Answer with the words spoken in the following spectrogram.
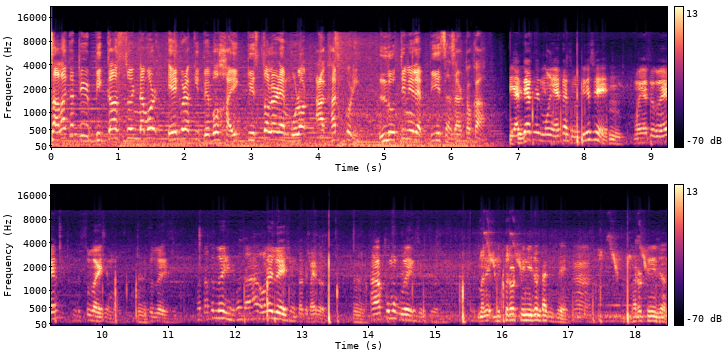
চালাকাটিৰ বিকাশ জৈন নামৰ এইগৰাকী ব্যৱসায়ীক পিষ্টলেৰে মূৰত আঘাত কৰি লুটি নিলে বিছ হাজাৰ টকা। মানে ভিতৰত তিনিজন থাকিছে? ঘৰত তিনিজন?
